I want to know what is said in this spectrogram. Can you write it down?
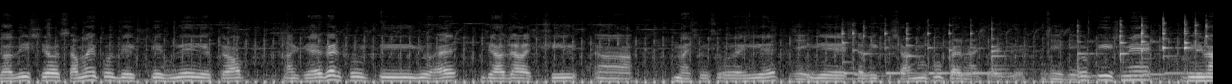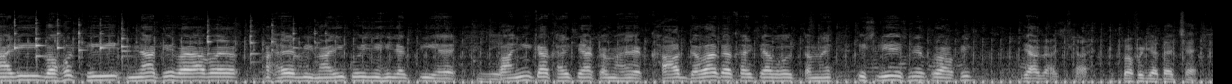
भविष्य और समय को देखते हुए ये क्रॉप ड्रैगन फ्रूट की जो है ज़्यादा अच्छी आ, महसूस हो रही है ये सभी किसानों को करना चाहिए। जी जी। क्योंकि इसमें बीमारी बहुत ही ना के बराबर है बीमारी कोई नहीं लगती है। पानी का खर्चा कम है खाद दवा का खर्चा बहुत कम है इसलिए इसमें प्रॉफिट ज़्यादा अच्छा है। प्रॉफिट ज़्यादा अच्छा है।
